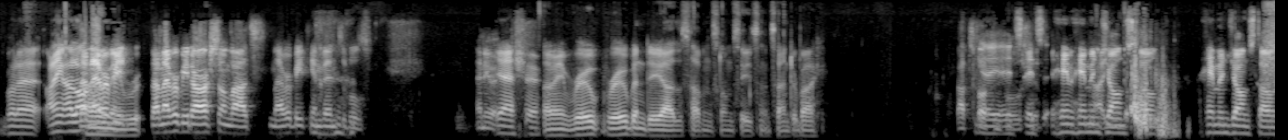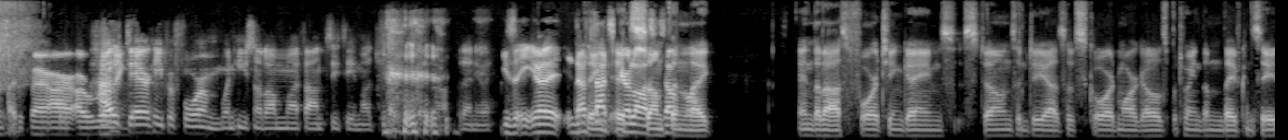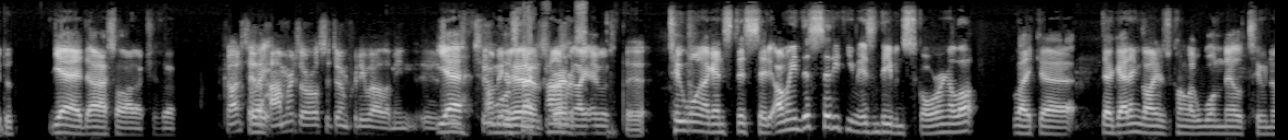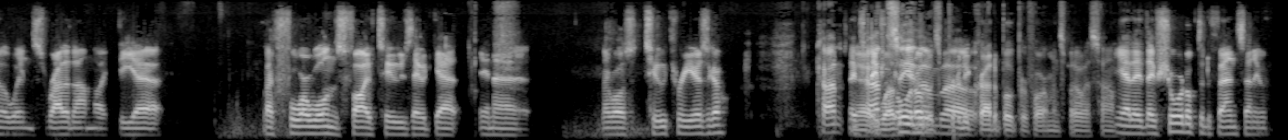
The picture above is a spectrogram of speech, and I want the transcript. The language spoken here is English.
But uh, I think a They'll lot. I Of, never, mean, beat, they'll never beat Arsenal, lads. Never beat the Invincibles. anyway, yeah, sure. I mean, Ru- Ruben Dias is having some season at centre back. That's Yeah, fucking it's bullshit. it's him, him and John Stone. Him and John Stone, to be fair, are, are How running. dare he perform when he's not on my fantasy team? I just have to say that. But anyway, He's, uh, I that, think that's your it's loss. It's something like in the last 14 games, Stones and Dias have scored more goals between them than they've conceded. yeah, I saw that actually. as well. can I say Like- the Hammers are also doing pretty well? I mean, it was, Yeah, it two I mean, one- Yeah, Hammer, like it was two one against this city. I mean, this city team isn't even scoring a lot. Like uh, they're getting like kind of like one 0 two 0 wins rather than like the uh, like four ones, five twos they would get in a like what was it, two three years ago. Can't They've yeah, can't well, see them. was pretty uh, credible performance by West Ham. Yeah, they they've shored up the defense anyway.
